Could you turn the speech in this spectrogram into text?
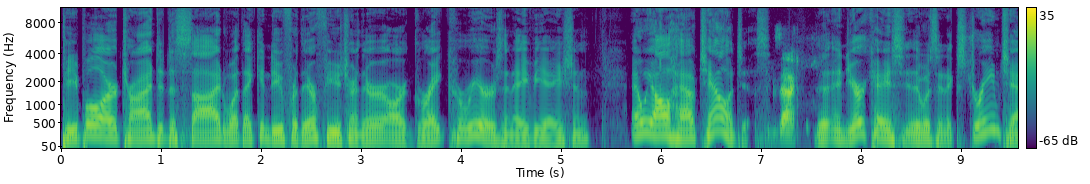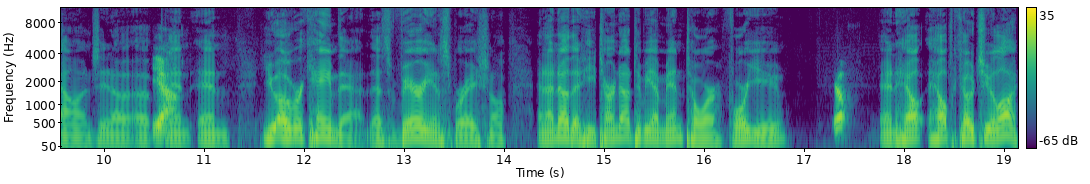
people are trying to decide what they can do for their future, and there are great careers in aviation, and we all have challenges. exactly. In your case, it was an extreme challenge, you know, uh, Yeah. and and you overcame that. That's very inspirational, and I know that he turned out to be a mentor for you. Yep. And help, helped coach you along.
